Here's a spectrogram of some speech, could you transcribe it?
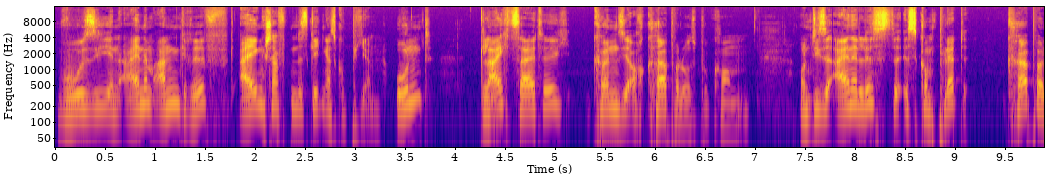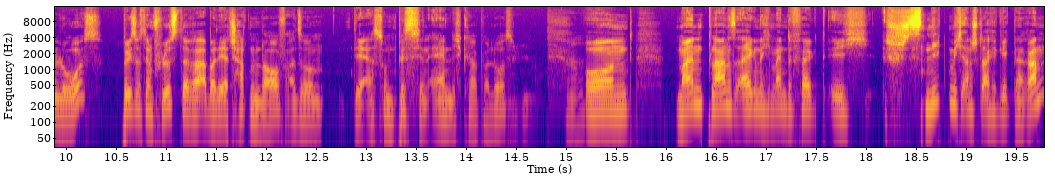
wo sie in einem Angriff Eigenschaften des Gegners kopieren. Und gleichzeitig können sie auch körperlos bekommen. Und diese eine Liste ist komplett körperlos, bis auf den Flüsterer, aber der hat Schattenlauf, also der ist so ein bisschen ähnlich körperlos. Mhm. Und mein Plan ist eigentlich im Endeffekt, ich sneak mich an starke Gegner ran,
